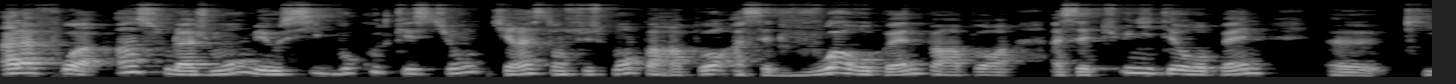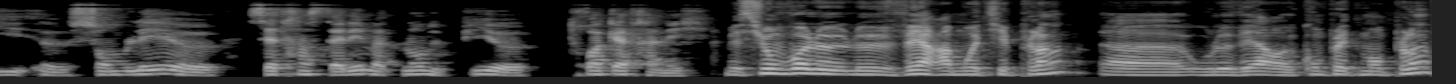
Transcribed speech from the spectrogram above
À la fois un soulagement, mais aussi beaucoup de questions qui restent en suspens par rapport à cette voix européenne, par rapport à, cette unité européenne euh, qui semblait s'être installée maintenant depuis 3-4 années. Mais si on voit le, verre à moitié plein ou le verre complètement plein,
